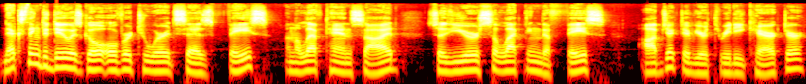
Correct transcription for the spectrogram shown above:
Next thing to do is go over to where it says Face on the left-hand side. So you're selecting the face object of your 3D character.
